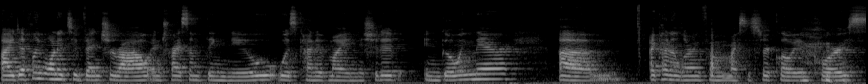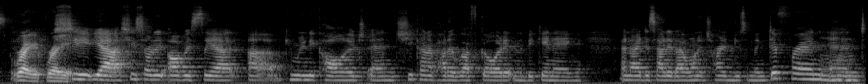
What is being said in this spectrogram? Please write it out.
I definitely wanted to venture out and try something new was kind of my initiative in going there. Um, I kind of learned from my sister Chloe, of course. Right, right. She yeah, she started obviously at um, community college, and she kind of had a rough go at it in the beginning. And I decided I want to try to do something different, Mm-hmm. and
